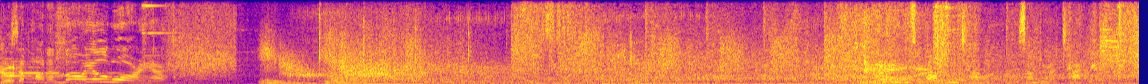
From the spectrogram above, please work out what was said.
Blessings Illusion. upon a loyal warrior. Radiant's bottom tower is under attack.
